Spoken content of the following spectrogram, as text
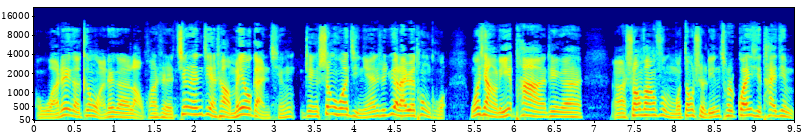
我这个跟我这个老婆是经人介绍，没有感情，这个生活几年是越来越痛苦。我想离，怕这个啊、双方父母都是邻村，关系太近，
